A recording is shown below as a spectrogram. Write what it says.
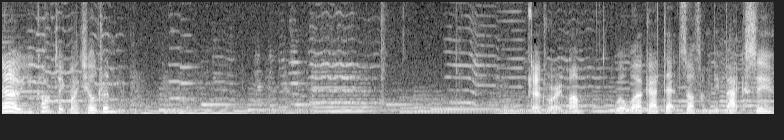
No, you can't take my children. Don't worry, Mum. We'll work our debts off and be back soon.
